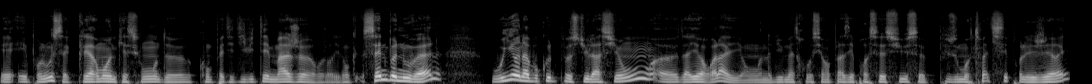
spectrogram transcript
Et, et pour nous, c'est clairement une question de compétitivité majeure aujourd'hui. Donc c'est une bonne nouvelle. Oui, on a beaucoup de postulations. Euh, d'ailleurs, voilà, on a dû mettre aussi en place des processus plus ou moins automatisés pour les gérer,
